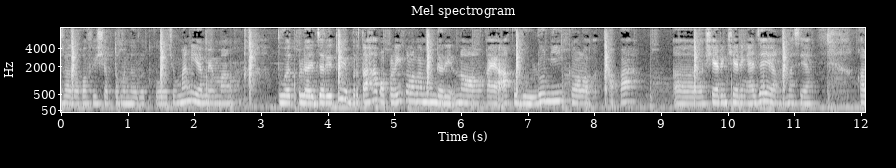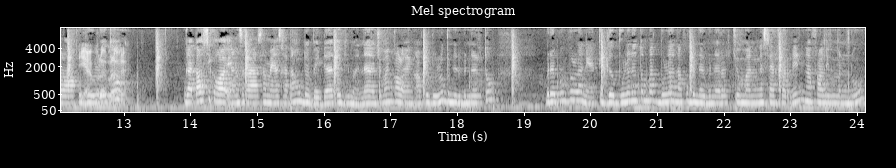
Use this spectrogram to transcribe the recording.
suatu coffee shop tuh menurutku. Cuman ya memang buat belajar itu ya bertahap apalagi kalau memang dari nol kayak aku dulu nih kalau apa eh, sharing-sharing aja ya Mas ya. Kalau aku Iya, dulu boleh, tuh nggak tahu sih kalau yang sekarang sama yang sekarang udah beda atau gimana. Cuman kalau yang aku dulu bener-bener tuh berapa bulan ya tiga bulan atau empat bulan aku benar-benar cuman nge-serverin ngafalin menu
